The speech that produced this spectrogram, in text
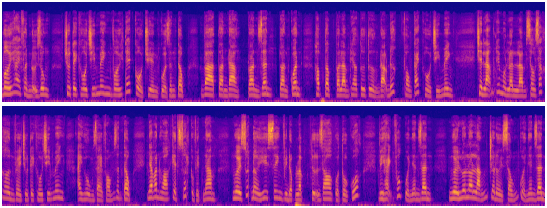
Với hai phần nội dung, Chủ tịch Hồ Chí Minh với Tết cổ truyền của dân tộc và toàn đảng, toàn dân, toàn quân học tập và làm theo tư tưởng đạo đức, phong cách Hồ Chí Minh. Triển lãm thêm một lần làm sâu sắc hơn về Chủ tịch Hồ Chí Minh, anh hùng giải phóng dân tộc, nhà văn hóa kiệt xuất của Việt Nam, người suốt đời hy sinh vì độc lập tự do của Tổ quốc, vì hạnh phúc của nhân dân, người luôn lo lắng cho đời sống của nhân dân,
